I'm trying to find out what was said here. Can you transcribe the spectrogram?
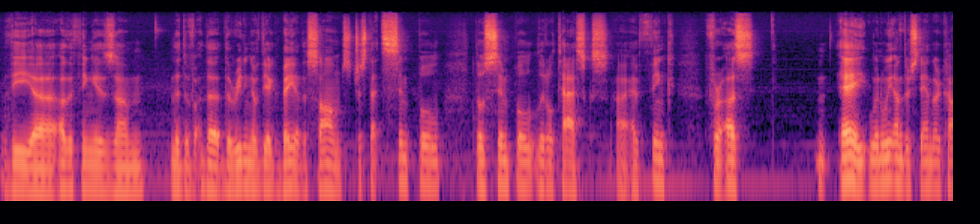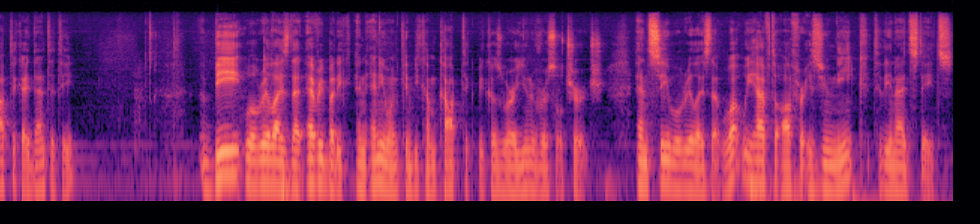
the uh, other thing is um, the, the the reading of the Agpeya, the Psalms, just that simple, those simple little tasks. I think for us, a when we understand our Coptic identity, B will realize that everybody and anyone can become Coptic because we're a universal church. And C will realize that what we have to offer is unique to the United States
